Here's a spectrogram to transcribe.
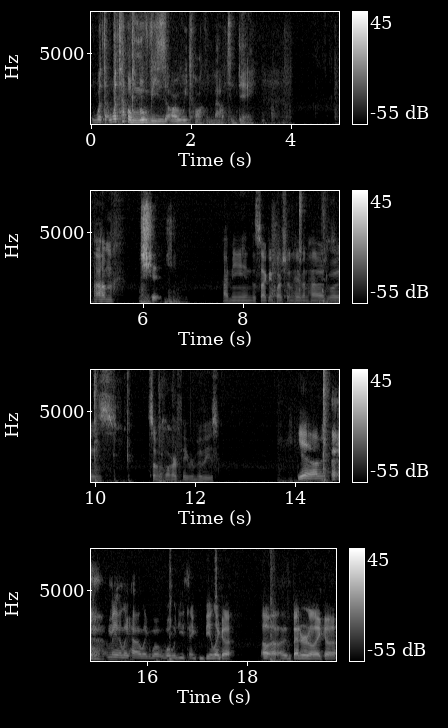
what what type of movies are we talking about today? um, Shit. I mean, the second question Haven had was some of our favorite movies. Yeah, I mean, I mean, like how, like, what, what would you think would be like a, a, a a better like a,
